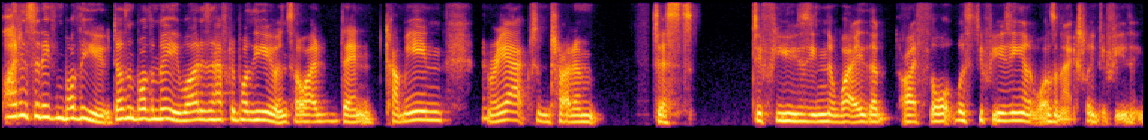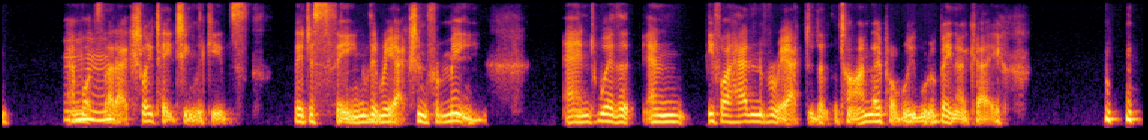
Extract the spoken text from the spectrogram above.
why does it even bother you? It doesn't bother me. Why does it have to bother you? And so I'd then come in and react and try to just diffuse in a way that I thought was diffusing and it wasn't actually diffusing. And what's Mhm. that actually teaching the kids? They're just seeing the reaction from me. And whether and if I hadn't have reacted at the time, they probably would have been okay.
